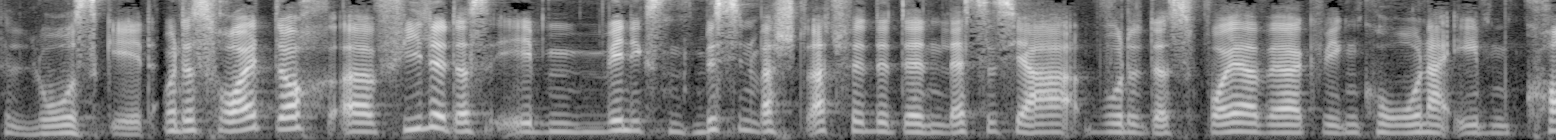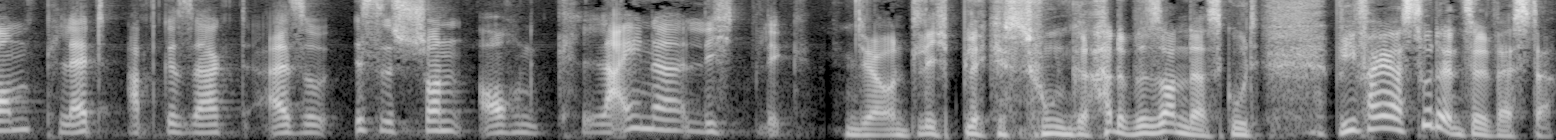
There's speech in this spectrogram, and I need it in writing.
losgeht. Und es freut doch äh, viele, dass eben wenigstens ein bisschen was stattfindet, denn letztes Jahr wurde das Feuerwerk wegen Corona eben komplett abgesagt. Also ist es schon auch ein kleiner Lichtblick. Ja, und Lichtblicke tun gerade besonders gut. Wie feierst du denn Silvester?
